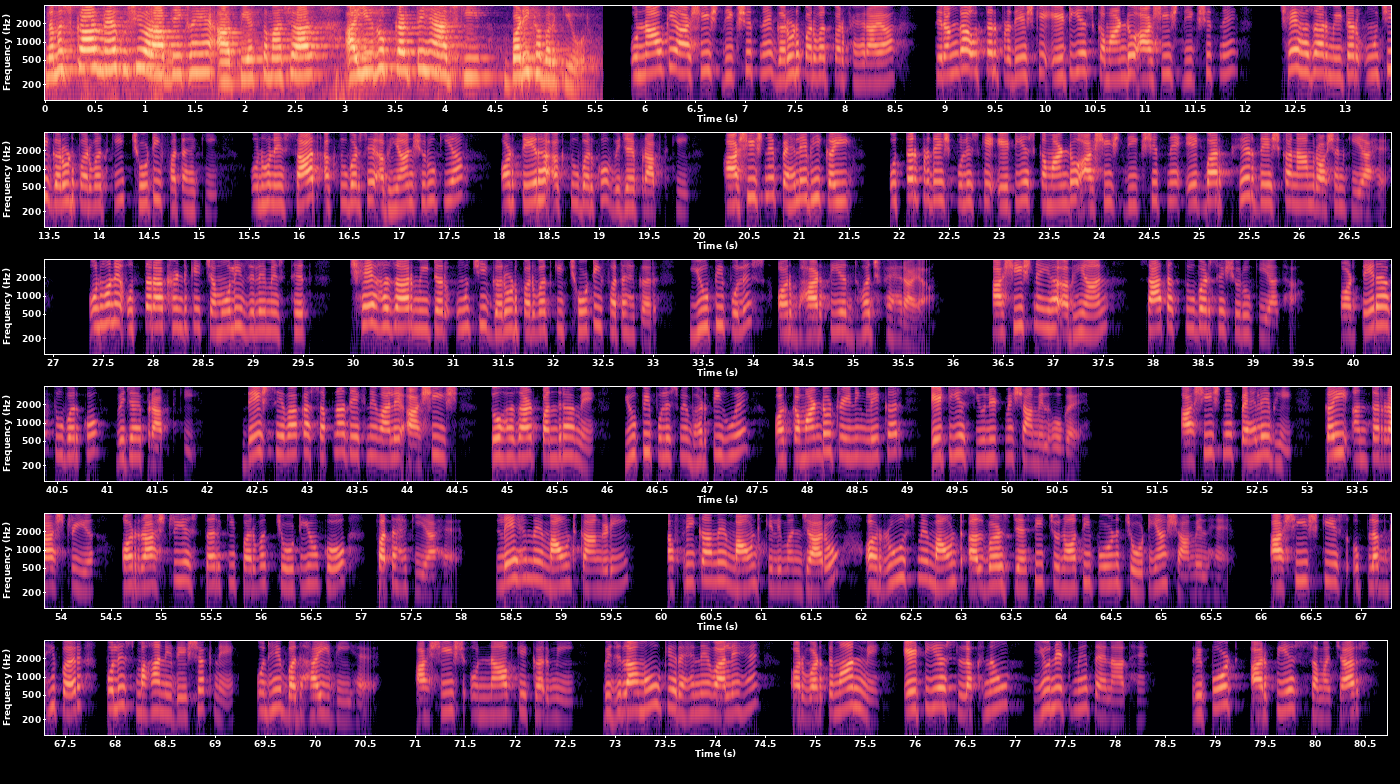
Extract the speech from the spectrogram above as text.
नमस्कार, मैं खुशी और आप देख रहे हैं आरपीएस समाचार। आइए रुक करते हैं आज की बड़ी खबर की ओर। उन्नाव के आशीष दीक्षित ने गरुड़ पर्वत पर फहराया। तिरंगा उत्तर प्रदेश के एटीएस कमांडो आशीष दीक्षित ने 6000 मीटर ऊँची गरुड़ पर्वत की छोटी फतह की। उन्होंने 7 अक्टूबर से अभियान शुरू किया और 13 अक्टूबर को विजय प्राप्त की। आशीष ने पहले भी कई उत्तर प्रदेश पुलिस के एटीएस कमांडो आशीष दीक्षित ने एक बार फिर देश का नाम रोशन किया है। उन्होंने उत्तराखंड के चमोली ज़िले में स्थित 6000 मीटर ऊँची गरुड़ पर्वत की छोटी फतह कर यूपी पुलिस और भारतीय ध्वज फहराया। आशीष ने यह अभियान 7 अक्टूबर से शुरू किया था और 13 अक्टूबर को विजय प्राप्त की। देश सेवा का सपना देखने वाले आशीष 2015 में यूपी पुलिस में भर्ती हुए और कमांडो ट्रेनिंग लेकर एटीएस यूनिट में शामिल हो गए। आशीष ने पहले भी कई अंतरराष्ट्रीय और राष्ट्रीय स्तर की पर्वत चोटियों को फतह किया है। लेह में माउंट कांगड़ी अफ्रीका में माउंट किलिमंजारो और रूस में माउंट अल्बर्स जैसी चुनौतीपूर्ण चोटियाँ शामिल हैं। आशीष की इस उपलब्धि पर पुलिस महानिदेशक ने उन्हें बधाई दी है। आशीष उन्नाव के कर्मी बिजलामऊ के रहने वाले हैं और वर्तमान में एटीएस लखनऊ यूनिट में तैनात हैं। रिपोर्ट आरपीएस समाचार।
